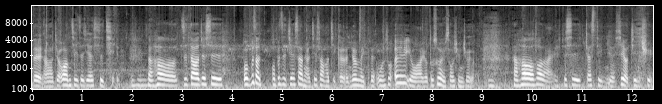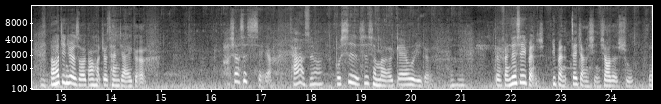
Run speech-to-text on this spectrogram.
对，然后就忘记这件事情。然后直到就是我不知，我不止介绍你，我介绍好几个人，就每个人我说，哎，有啊，有读书会搜寻就有。然后后来就是 Justin 也是有进去，然后进去的时候刚好就参加一个，好像是谁啊？查老师吗？不是，是什么 Gary 的？对，反正是一本一本在讲行销的书。对，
